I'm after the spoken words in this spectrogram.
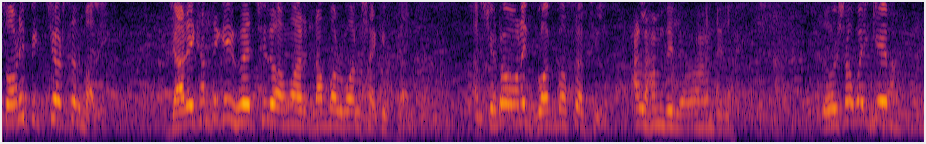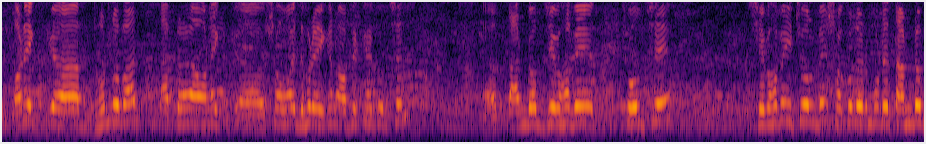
সনি পিকচার্সের মালিক যার এখান থেকেই হয়েছিল আমার নাম্বার ওয়ান শাকিব খান। আর সেটাও অনেক ব্লকবাস্টার ছিল। আলহামদুলিল্লাহ আলহামদুলিল্লাহ। তো সবাইকে অনেক ধন্যবাদ। আপনারা অনেক সময় ধরে এখানে অপেক্ষা করছেন। তাণ্ডব যেভাবে চলছে, সেভাবেই চলবে। সকলের মনে তাণ্ডব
